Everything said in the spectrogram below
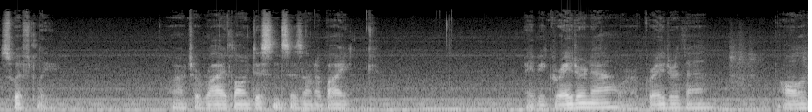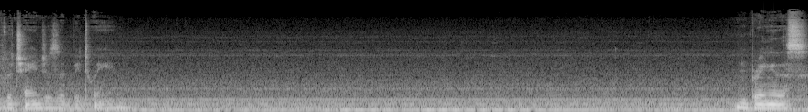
swiftly, or to ride long distances on a bike, maybe greater now or greater than, all of the changes in between. Bringing this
